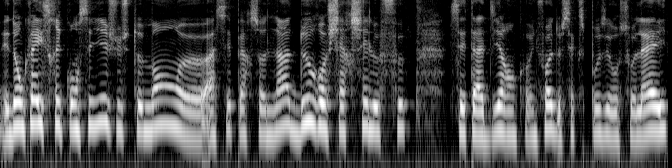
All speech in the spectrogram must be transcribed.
et donc là, il serait conseillé justement à ces personnes-là de rechercher le feu c'est-à-dire encore une fois de s'exposer au soleil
